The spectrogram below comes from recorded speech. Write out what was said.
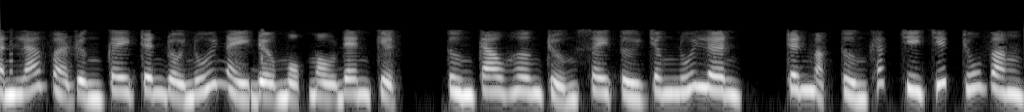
cành lá và rừng cây trên đồi núi này đều một màu đen kịch, tường cao hơn trượng xây từ chân núi lên, trên mặt tường khắc chi chít chú văn,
